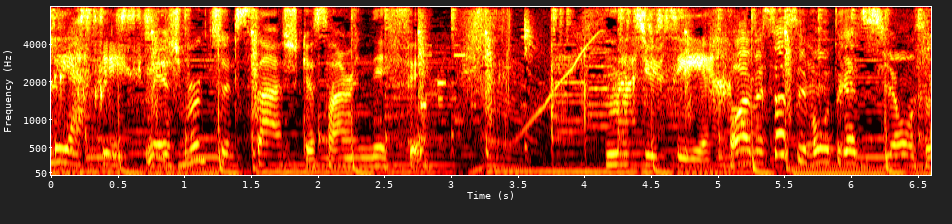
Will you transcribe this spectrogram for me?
Léa Strisky. Mais je veux que tu le saches que ça a un effet. Mathieu Cyr. Ouais, mais ça, c'est vos traditions, ça.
